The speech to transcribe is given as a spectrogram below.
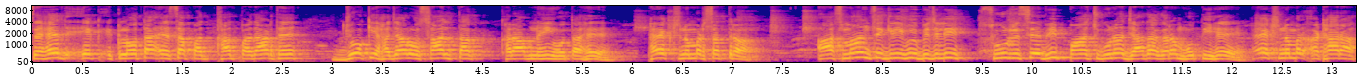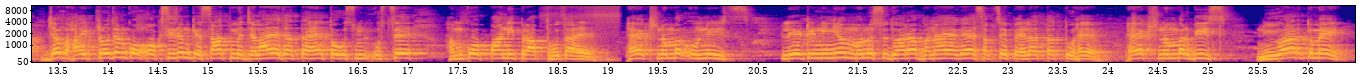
शहद एक इकलौता ऐसा खाद्य पदार्थ है जो कि हज़ारों साल तक खराब नहीं होता है। फैक्ट नंबर सत्रह, आसमान से गिरी हुई बिजली सूर्य से भी पाँच गुना ज़्यादा गर्म होती है। फैक्ट नंबर अठारह, जब हाइड्रोजन को ऑक्सीजन के साथ में जलाया जाता है तो उसमें उससे हमको पानी प्राप्त होता है। फैक्ट नंबर उन्नीस, प्लेटिनियम मनुष्य द्वारा बनाया गया सबसे पहला तत्व है। फैक्ट नंबर बीस, न्यूयॉर्क में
